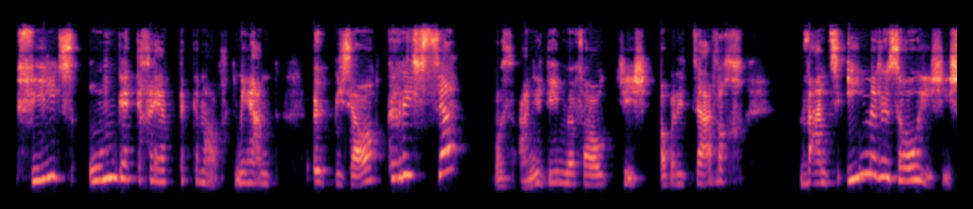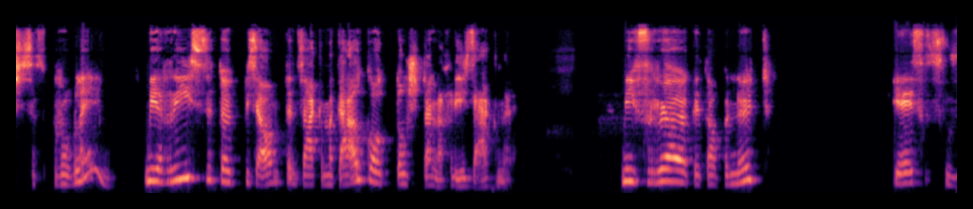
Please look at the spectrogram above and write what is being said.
vieles Umgekehrte gemacht. Wir haben etwas angerissen, was auch nicht immer falsch ist, aber jetzt einfach, wenn es immer so ist, ist es ein Problem. Wir reissen etwas an und dann sagen wir, gell, Gott, du dann ein bisschen segnen. Wir fragen aber nicht, Jesus,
